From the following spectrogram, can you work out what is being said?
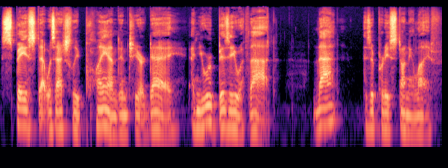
space that was actually planned into your day, and you were busy with that, that is a pretty stunning life.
